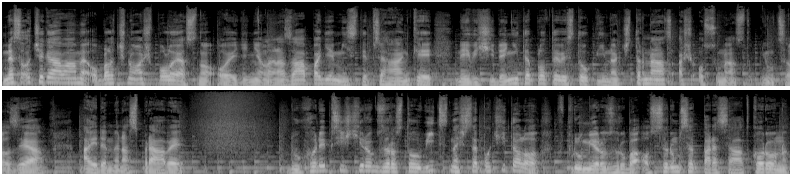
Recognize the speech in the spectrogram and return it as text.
Dnes očekáváme oblačno až polojasno, ojediněle na západě místy přehánky. Nejvyšší denní teploty vystoupí na 14 až 18 stupňů Celzia. A jdeme na zprávy. Důchody příští rok vzrostou víc, než se počítalo, v průměru zhruba o 750 korun.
